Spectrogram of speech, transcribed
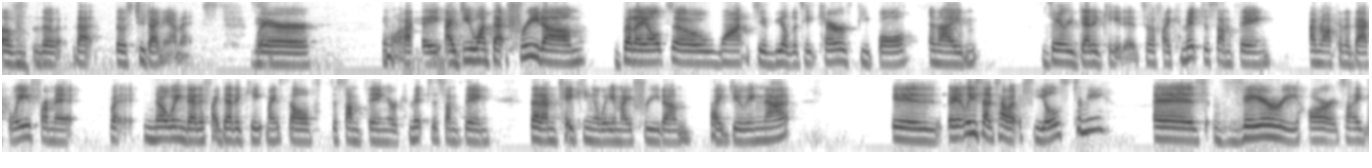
of Mhm. the that those two dynamics Yeah. where you know I, I do want that freedom but I also want to be able to take care of people and I'm very dedicated so if I commit to something I'm not going to back away from it but knowing that if I dedicate myself to something or commit to something that I'm taking away my freedom by doing that is at least that's how it feels to me is very hard. So I,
